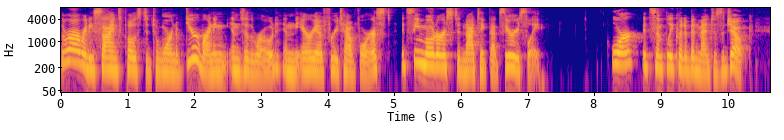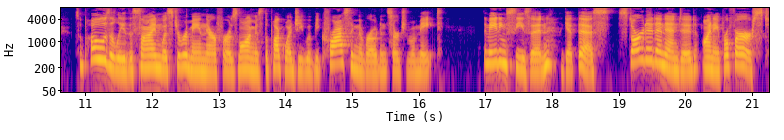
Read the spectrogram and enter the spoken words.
There were already signs posted to warn of deer running into the road in the area of Freetown Forest. It seemed motorists did not take that seriously. Or it simply could have been meant as a joke. Supposedly, the sign was to remain there for as long as the Pukwudgie would be crossing the road in search of a mate. The mating season, get this, started and ended on April 1st,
